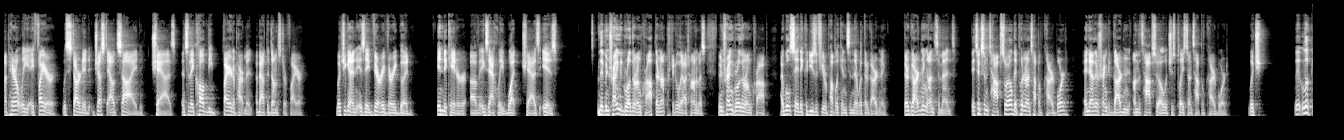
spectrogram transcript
apparently a fire was started just outside Chaz, and so they called the fire department about the dumpster fire, which again is a very very good indicator of exactly what Chaz is. They've been trying to grow their own crop. They're not particularly autonomous. They've been trying to grow their own crop. I will say they could use a few Republicans in there with their gardening. They're gardening on cement. They took some topsoil, they put it on top of cardboard, and now they're trying to garden on the topsoil, which is placed on top of cardboard. Which look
